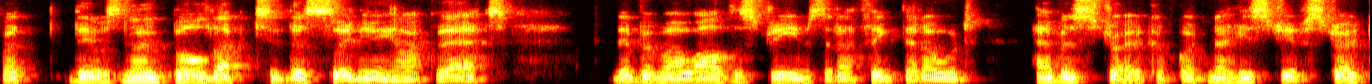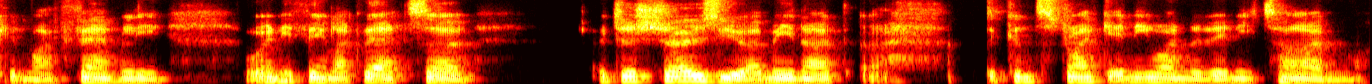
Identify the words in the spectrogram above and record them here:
but there was no build up to this or anything like that. Never my wildest dreams did I think that I would have a stroke. I've got no history of stroke in my family or anything like that. So it just shows you. I mean, I, uh, it can strike anyone at any time,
